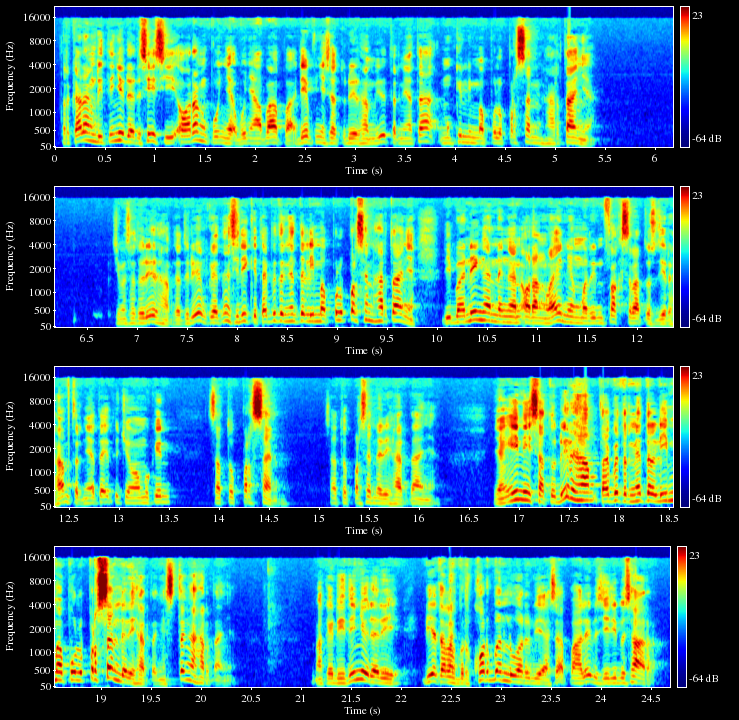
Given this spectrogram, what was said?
Terkadang ditinjau dari sisi orang punya punya apa-apa. Dia punya satu dirham itu ternyata mungkin 50% hartanya. Cuma satu dirham. Satu dirham kelihatannya sedikit, tapi ternyata 50% hartanya. Dibandingkan dengan orang lain yang merinfak 100 dirham, ternyata itu cuma mungkin satu persen. Satu persen dari hartanya. Yang ini satu dirham, tapi ternyata 50% dari hartanya, setengah hartanya. Maka ditinjau dari dia telah berkorban luar biasa, pahalanya jadi besar.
